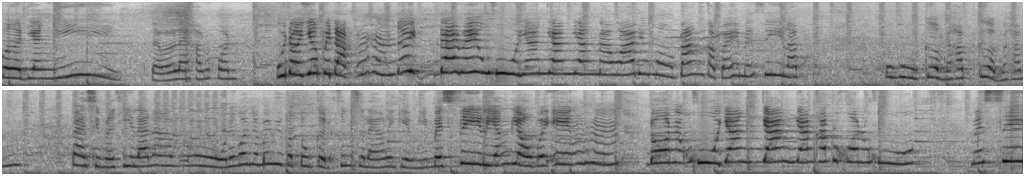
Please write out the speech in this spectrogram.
เปิดอย่างนี้ แต่ว่าอะไรครับทุกคน อุ้ยดอยเยอะไปดักอื้อหือได้ได้ไหมโอ้โหยังยังยังนาวาเดี๋ยวมองตั้งกลับไปให้เมสซี่รับโอ้โหเกือบนะครับ เกือบนะครับ 80 นาทีแล้วนะครับโอ้โหนี่ก็จะไม่มีประตูเกิดขึ้นซะแล้วในเกมนี้เมสซี่เลี้ยงเดี่ยวไปเองอือหือโดนอะโอ้โหยังยังยังครับทุกคนโอ้โหเมสซี่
